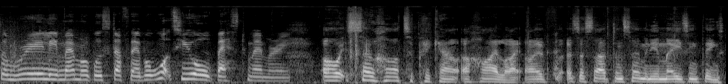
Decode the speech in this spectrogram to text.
Some really memorable stuff there, but what's your best memory? Oh, it's so hard to pick out a highlight. I've, as I said, I've done so many amazing things.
